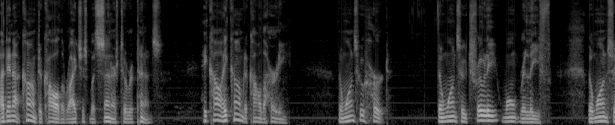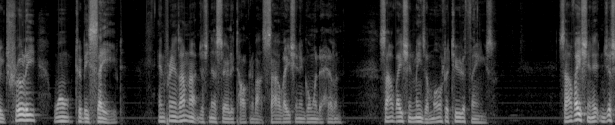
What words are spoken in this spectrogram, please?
I did not come to call the righteous, but sinners to repentance. He call, he come to call the hurting, the ones who hurt, the ones who truly want relief, the ones who truly want to be saved. And friends, I'm not just necessarily talking about salvation and going to heaven. Salvation means a multitude of things. Salvation isn't just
